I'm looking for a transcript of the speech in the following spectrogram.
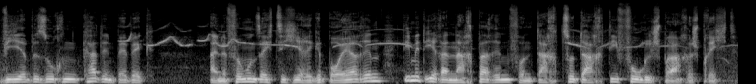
Wir besuchen Kadin Bebek, eine 65-jährige Bäuerin, die mit ihrer Nachbarin von Dach zu Dach die Vogelsprache spricht.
